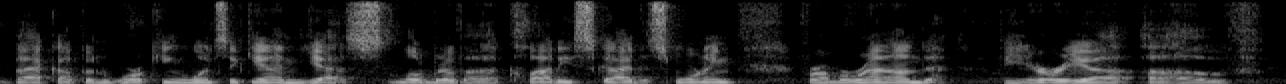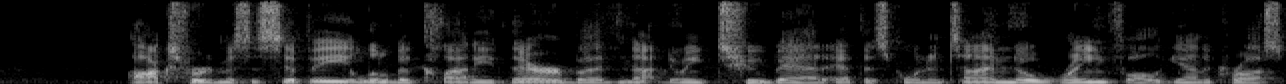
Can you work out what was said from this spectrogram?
back up and working once again. Yes, a little bit of a cloudy sky this morning from around around the area of Oxford, Mississippi, a little bit cloudy there, but not doing too bad at this point in time. No rainfall again across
